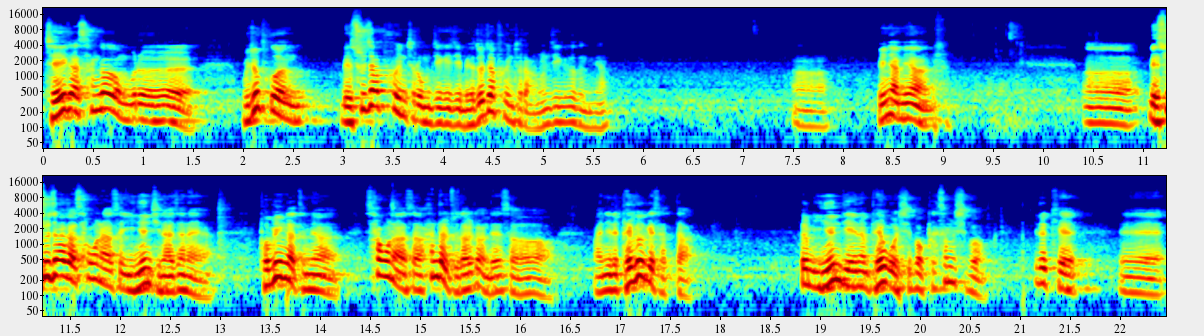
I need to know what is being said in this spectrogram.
저희가 상가 건물을 무조건 매수자 포인트로 움직이지 매도자 포인트로 안 움직이거든요. 어, 왜냐하면 어, 매수자가 사고 나서 2년 지나잖아요. 법인 같으면 사고 나서 한 달, 두 달도 안 돼서 만일에 100억에 샀다. 그럼 2년 뒤에는 150억, 130억 이렇게 예,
